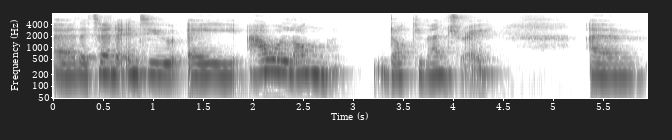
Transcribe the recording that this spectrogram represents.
Uh, they turned it into a hour long documentary. Um,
